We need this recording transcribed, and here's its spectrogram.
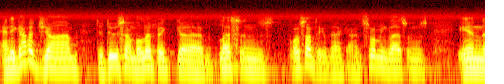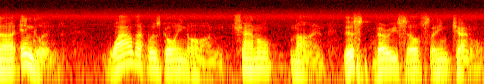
And he got a job to do some Olympic uh, lessons or something of that kind, swimming lessons in uh, England. While that was going on, Channel 9, this very self-same channel,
